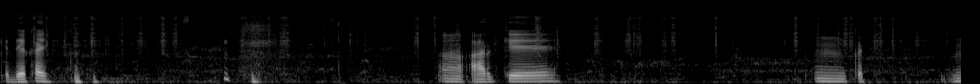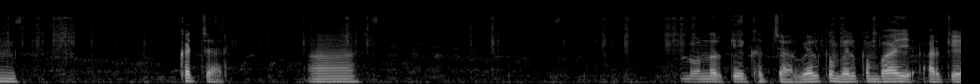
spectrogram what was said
કે દેખાય આર કે ખચ્ચાર અ, ડોનર કે ખચ્ચાર વેલકમ वेलकम भाई आर के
